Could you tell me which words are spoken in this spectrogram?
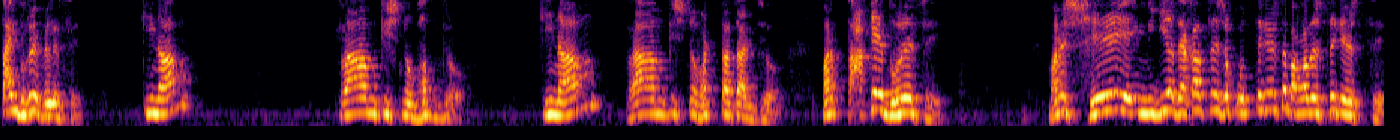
তাই ধরে ফেলেছে। কি নাম? রামকৃষ্ণ ভদ্র। কি নাম? রামকৃষ্ণ ভট্টাচার্য। মানে তাকে ধরেছে। মানে সে এই মিডিয়া দেখাচ্ছে, সে কোথেকে এসছে? বাংলাদেশ থেকে এসছে।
